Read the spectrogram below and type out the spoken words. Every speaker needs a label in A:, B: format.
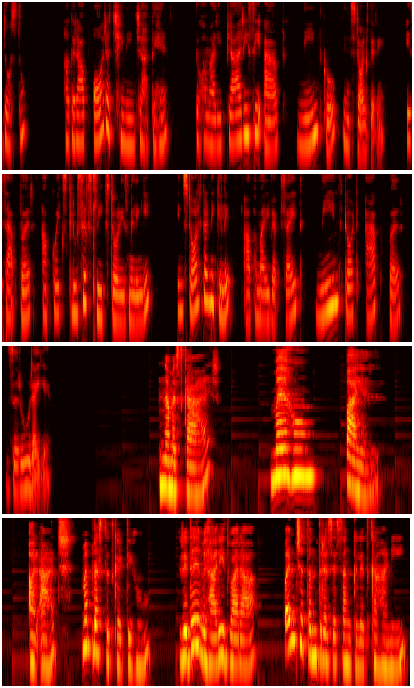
A: दोस्तों, अगर आप और अच्छी नींद चाहते हैं तो हमारी प्यारी सी ऐप नींद को इंस्टॉल करें। इस ऐप पर आपको एक्सक्लूसिव स्लीप स्टोरीज मिलेंगी। इंस्टॉल करने के लिए आप हमारी वेबसाइट नींद डॉट ऐप पर ज़रूर आइए।
B: नमस्कार, मैं हूँ पायल और आज मैं प्रस्तुत करती हूँ हृदय विहारी द्वारा पंचतंत्र से संकलित कहानी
